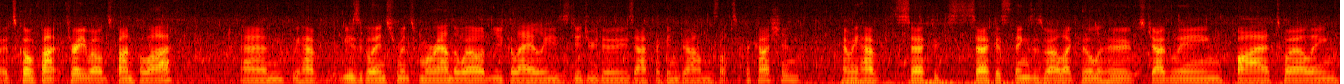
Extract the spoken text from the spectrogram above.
It's called fun, Three Worlds Fun for Life, and we have musical instruments from around the world: ukuleles, didgeridoos, African drums, lots of percussion, and we have circus, circus things as well, like hula hoops, juggling, fire twirling,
